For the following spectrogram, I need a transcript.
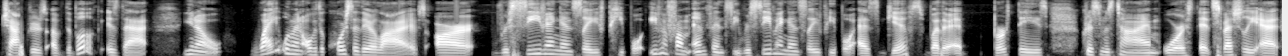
chapters of the book is that, you know, white women over the course of their lives are receiving enslaved people, even from infancy, receiving enslaved people as gifts, whether at birthdays, Christmas time, or especially at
